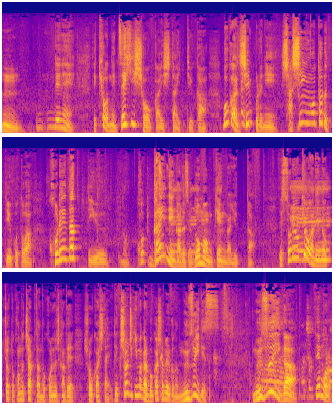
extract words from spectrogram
うん、でねで今日ねぜひ紹介したいっていうか僕はシンプルに写真を撮るっていうことはこれだっていうのこ概念があるんですよえー土門健が言った。でそれを今日はね、えーのちょっとこのチャプター残りの時間で紹介したい。で正直今から僕が喋ることむずいです。むずいがでも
